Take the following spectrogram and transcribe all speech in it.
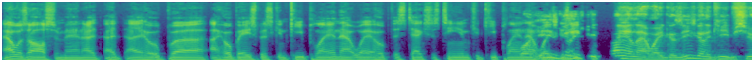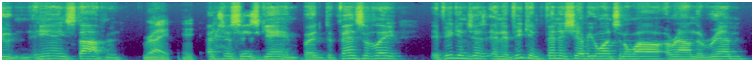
that was awesome, man. I I, I hope uh, I hope Abmas can keep playing that way. I hope this Texas team can keep playing well, that he's way. He's going to keep playing that way because he's going to keep shooting. He ain't stopping. Right. That's just his game. But defensively, if he can just and if he can finish every once in a while around the rim,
